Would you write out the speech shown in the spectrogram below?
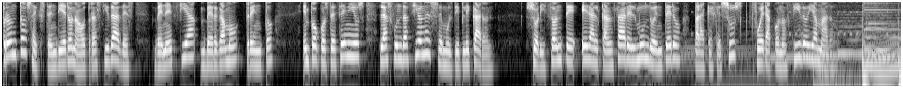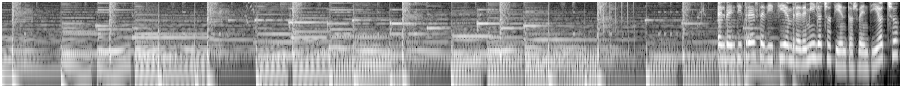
pronto se extendieron a otras ciudades, Venecia, Bérgamo, Trento. En pocos decenios las fundaciones se multiplicaron. Su horizonte era alcanzar el mundo entero para que Jesús fuera conocido y amado. El 23 de diciembre de 1828,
